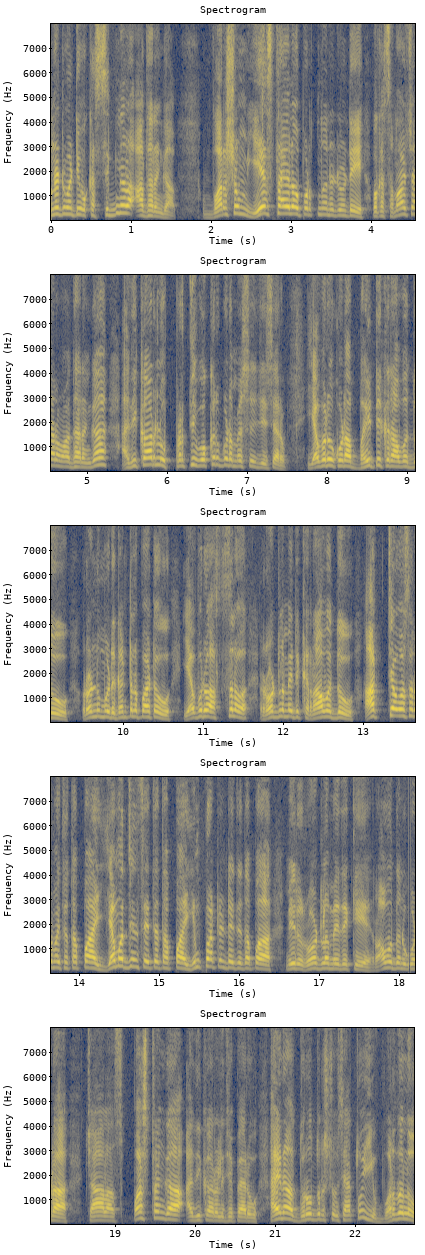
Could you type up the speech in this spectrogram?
ఉన్నటువంటి ఒక సిగ్నల్ ఆధారంగా వర్షం ఏ స్థాయిలో పడుతుందనేటువంటి ఒక సమాచారం ఆధారంగా అధికారులు ప్రతి ఒక్కరు కూడా మెసేజ్ చేశారు. ఎవరు కూడా బయటికి రావద్దు. రెండు మూడు గంటల పాటు ఎవరు అస్సలు రోడ్ల మీదకి రావద్దు. అత్యవసరమైతే తప్ప ఎమర్జెన్సీ అయితే తప్ప ఇంపార్టెంట్ అయితే తప్ప మీరు రోడ్ల మీదకి రావద్దని కూడా చాలా స్పష్టంగా అధికారులు చెప్పారు. అయినా దురదృష్టవశాత్తు ఈ వరదలో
